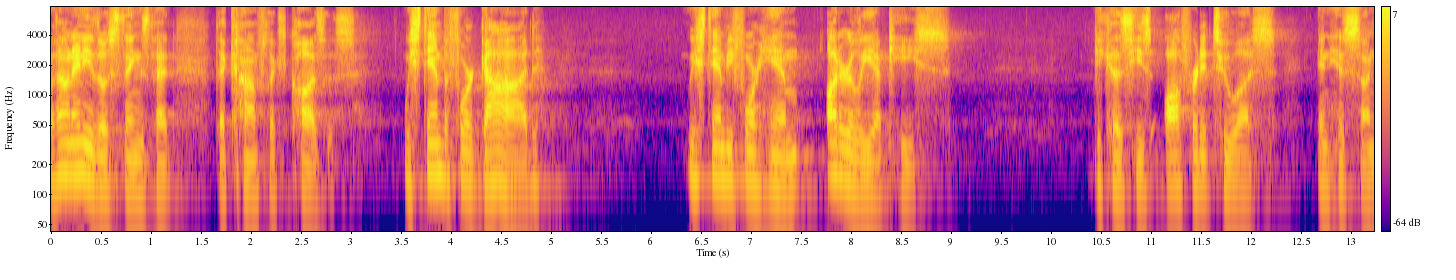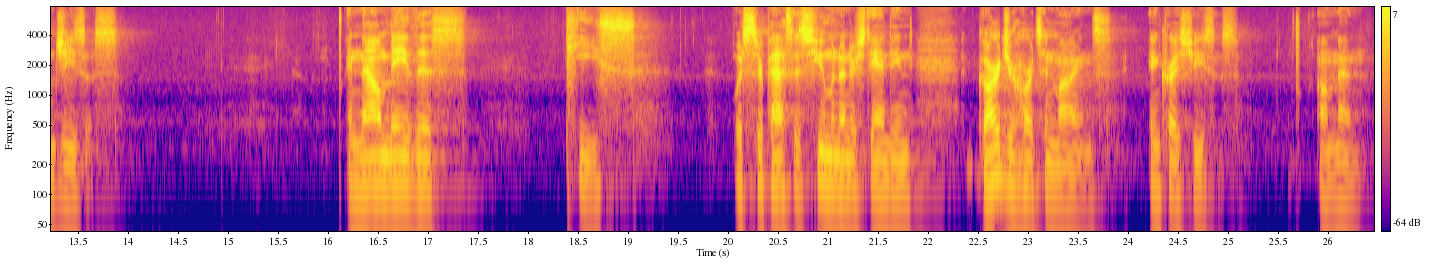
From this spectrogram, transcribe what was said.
without any of those things that, that conflict causes. We stand before God, we stand before Him utterly at peace because he's offered it to us in his son Jesus. And now may this peace, which surpasses human understanding, guard your hearts and minds in Christ Jesus. Amen.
